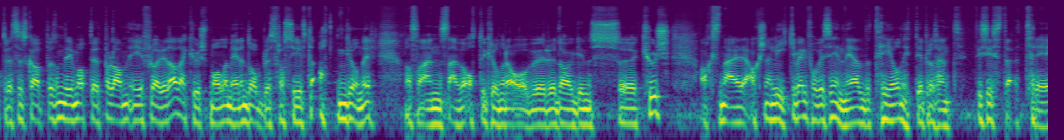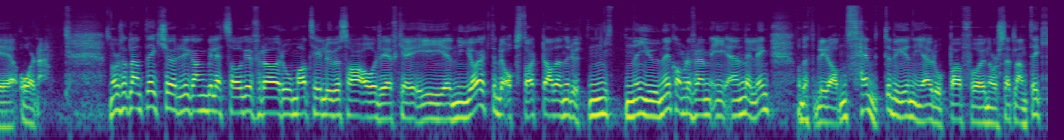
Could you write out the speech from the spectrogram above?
oppdrettsselskapet som driver med oppdrett på land i Florida, der kursmålet mer enn dobles fra 7 til 18 kroner. Altså en snaue 8 kroner over dagens eh, kurs. Aksjen er, aksjen er likevel, får vi si, ned 93% de siste tre årene. Norse Atlantic kjører i gang billettsalget fra Roma til USA og JFK i New York. Det blir oppstart av denne ruten 19.6, kommer det frem i en melding. og Dette blir da den femte byen i Europa for Norse Atlantic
